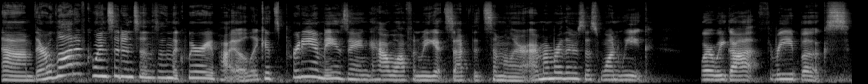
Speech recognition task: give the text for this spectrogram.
Um, there are a lot of coincidences in the query pile. Like, it's pretty amazing how often we get stuff that's similar. I remember there was this one week where we got three books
